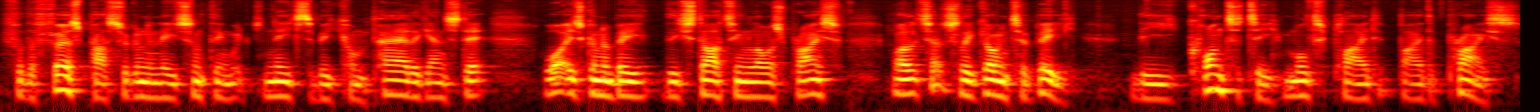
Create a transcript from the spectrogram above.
for the first pass, we're going to need something which needs to be compared against it. What is going to be the starting lowest price? Well, it's actually going to be the quantity multiplied by the price.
